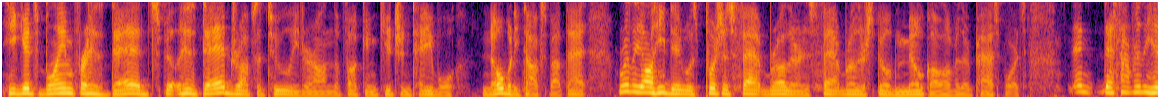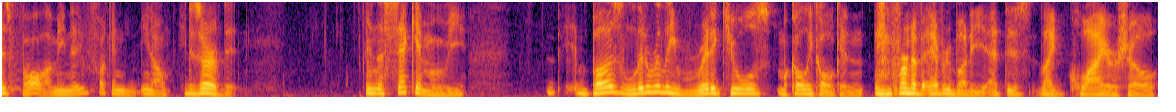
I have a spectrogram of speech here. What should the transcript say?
He gets blamed for his dad spill. His dad drops a two liter on the fucking kitchen table. Nobody talks about that. Really, all he did was push his fat brother, and his fat brother spilled milk all over their passports. And that's not really his fault. I mean, they fucking, you know, he deserved it. In the second movie, Buzz literally ridicules Macaulay Culkin in front of everybody at this, like, choir show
